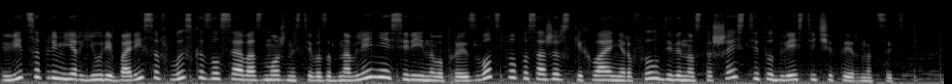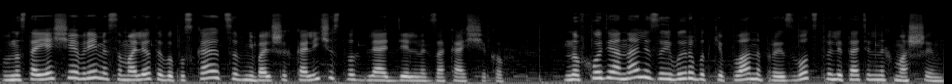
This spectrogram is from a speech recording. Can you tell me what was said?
вице-премьер Юрий Борисов высказался о возможности возобновления серийного производства пассажирских лайнеров Ил-96 и Ту-214. В настоящее время самолеты выпускаются в небольших количествах для отдельных заказчиков. Но в ходе анализа и выработки плана производства летательных машин,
